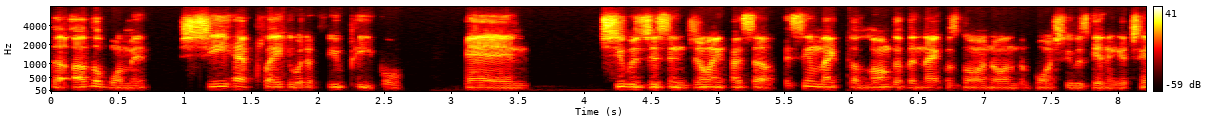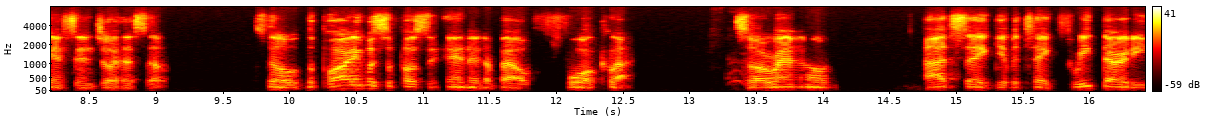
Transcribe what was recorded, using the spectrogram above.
the other woman, she had played with a few people, and she was just enjoying herself. It seemed like the longer the night was going on, the more she was getting a chance to enjoy herself. So the party was supposed to end at about four o'clock. So around, I'd say give or take three thirty,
